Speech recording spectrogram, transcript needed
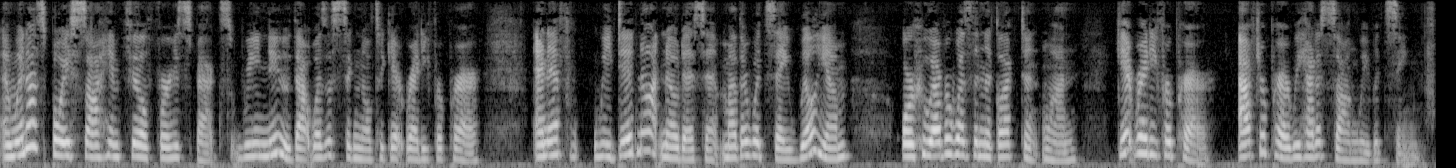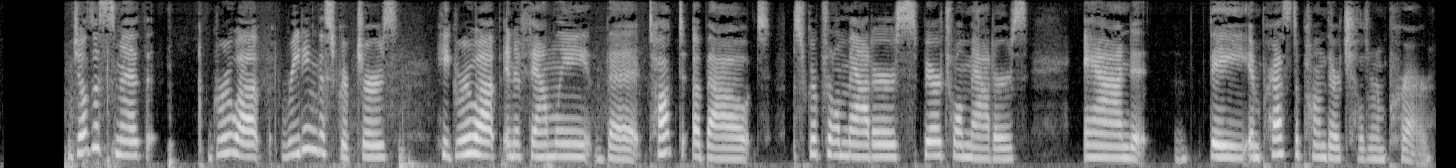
and when us boys saw him feel for his specs, we knew that was a signal to get ready for prayer. And if we did not notice it, mother would say, William, or whoever was the neglectant one, get ready for prayer. After prayer, we had a song we would sing. Joseph Smith grew up reading the scriptures. He grew up in a family that talked about scriptural matters, spiritual matters, and they impressed upon their children prayer.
